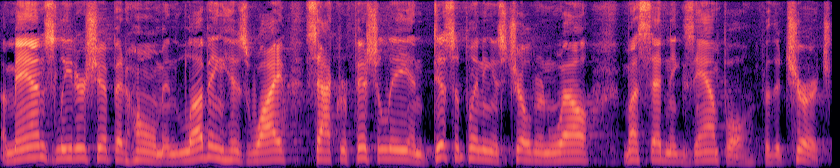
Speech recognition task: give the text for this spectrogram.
A man's leadership at home in loving his wife sacrificially and disciplining his children well must set an example for the church.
